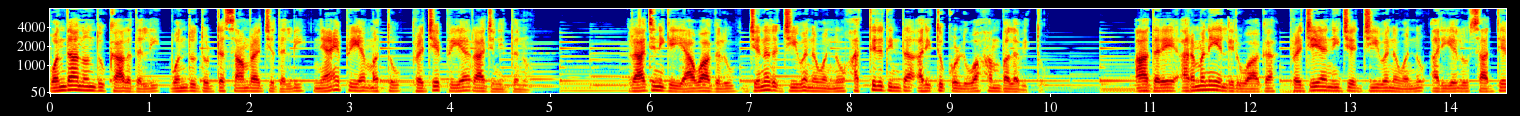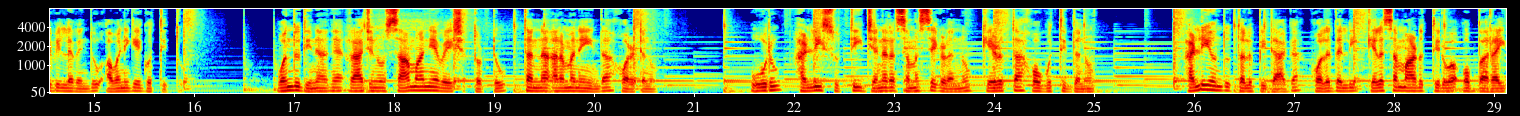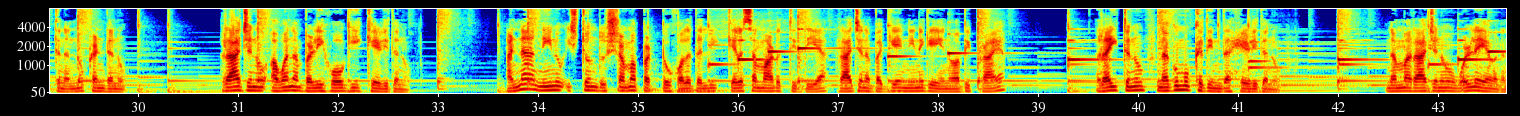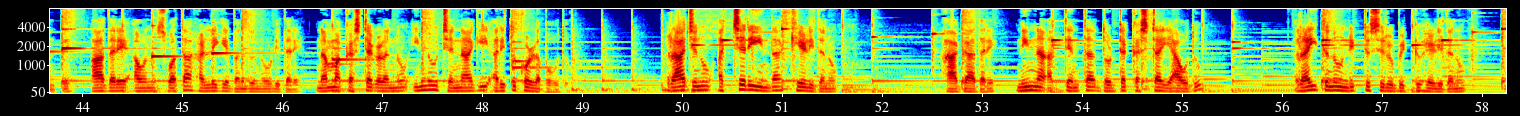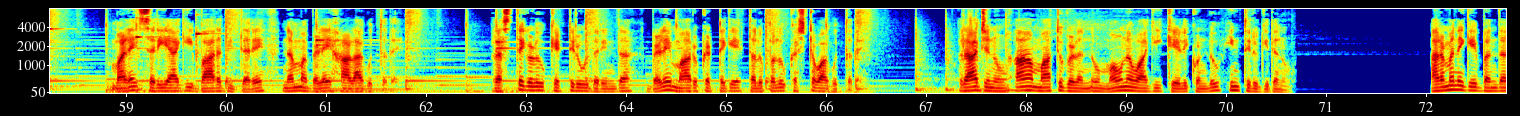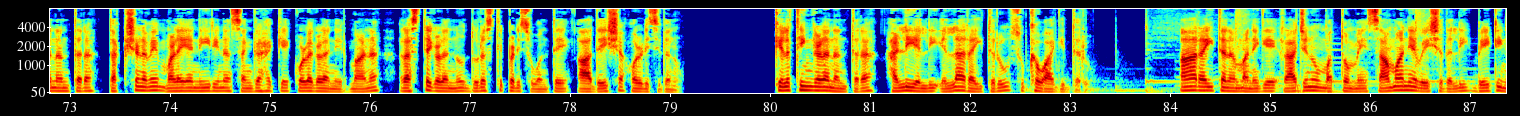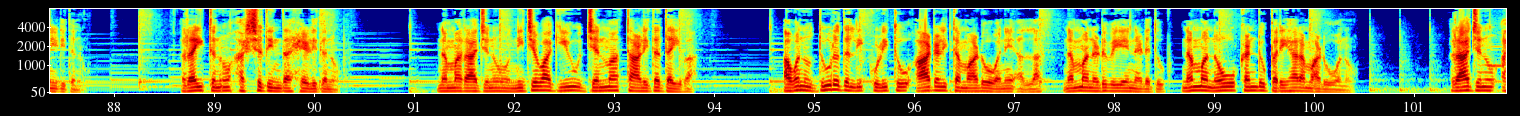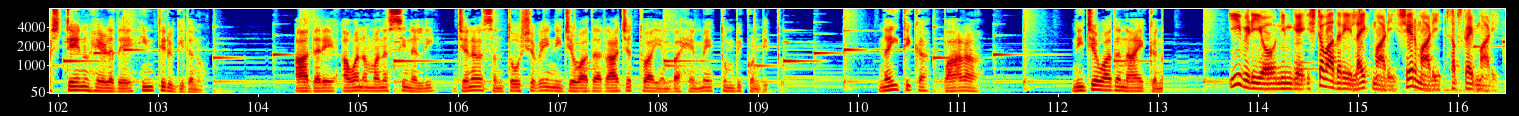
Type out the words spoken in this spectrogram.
ಒಂದಾನೊಂದು ಕಾಲದಲ್ಲಿ ಒಂದು ದೊಡ್ಡ ಸಾಮ್ರಾಜ್ಯದಲ್ಲಿ ನ್ಯಾಯಪ್ರಿಯ ಮತ್ತು ಪ್ರಜೆಪ್ರಿಯ ರಾಜನಿದ್ದನು. ರಾಜನಿಗೆ ಯಾವಾಗಲೂ ಜನರ ಜೀವನವನ್ನು ಹತ್ತಿರದಿಂದ ಅರಿತುಕೊಳ್ಳುವ ಹಂಬಲವಿತ್ತು. ಆದರೆ ಅರಮನೆಯಲ್ಲಿರುವಾಗ ಪ್ರಜೆಯ ನಿಜ ಜೀವನವನ್ನು ಅರಿಯಲು ಸಾಧ್ಯವಿಲ್ಲವೆಂದು ಅವನಿಗೆ ಗೊತ್ತಿತ್ತು. ಒಂದು ದಿನ ರಾಜನು ಸಾಮಾನ್ಯ ವೇಷ ತೊಟ್ಟು ತನ್ನ ಅರಮನೆಯಿಂದ ಹೊರಟನು. ಊರು, ಹಳ್ಳಿ ಸುತ್ತಿ ಜನರ ಸಮಸ್ಯೆಗಳನ್ನು ಕೇಳುತ್ತಾ ಹೋಗುತ್ತಿದ್ದನು. ಹಳ್ಳಿಯೊಂದು ತಲುಪಿದಾಗ ಹೊಲದಲ್ಲಿ ಕೆಲಸ ಮಾಡುತ್ತಿರುವ ಒಬ್ಬ ರೈತನನ್ನು ಕಂಡನು. ರಾಜನು ಅವನ ಬಳಿ ಹೋಗಿ ಕೇಳಿದನು. ಅಣ್ಣ, ನೀನು ಇಷ್ಟೊಂದು ಶ್ರಮಪಟ್ಟು ಹೊಲದಲ್ಲಿ ಕೆಲಸ ಮಾಡುತ್ತಿದ್ದೀಯ? ರಾಜನ ಬಗ್ಗೆ ನಿನಗೆ ಏನು ಅಭಿಪ್ರಾಯ? ರೈತನು ನಗುಮುಖದಿಂದ ಹೇಳಿದನು. ನಮ್ಮ ರಾಜನು ಒಳ್ಳೆಯವನಂತೆ, ಆದರೆ ಅವನು ಸ್ವತಃ ಹಳ್ಳಿಗೆ ಬಂದು ನೋಡಿದರೆ ನಮ್ಮ ಕಷ್ಟಗಳನ್ನು ಇನ್ನೂ ಚೆನ್ನಾಗಿ ಅರಿತುಕೊಳ್ಳಬಹುದು. ರಾಜನು ಅಚ್ಚರಿಯಿಂದ ಕೇಳಿದನು. ಹಾಗಾದರೆ ನಿನ್ನ ಅತ್ಯಂತ ದೊಡ್ಡ ಕಷ್ಟ ಯಾವುದು? ರೈತನು ನಿಟ್ಟುಸಿರು ಬಿಟ್ಟು ಹೇಳಿದನು, ಮಳೆ ಸರಿಯಾಗಿ ಬಾರದಿದ್ದರೆ ನಮ್ಮ ಬೆಳೆ ಹಾಳಾಗುತ್ತದೆ. ರಸ್ತೆಗಳು ಕೆಟ್ಟಿರುವುದರಿಂದ ಬೆಳೆ ಮಾರುಕಟ್ಟೆಗೆ ತಲುಪಲು ಕಷ್ಟವಾಗುತ್ತದೆ ರಾಜನು ಆ ಮಾತುಗಳನ್ನು ಮೌನವಾಗಿ ಕೇಳಿಕೊಂಡು ಹಿಂತಿರುಗಿದನು. ಅರಮನೆಗೆ ಬಂದ ನಂತರ ತಕ್ಷಣವೇ ಮಳೆಯ ನೀರಿನ ಸಂಗ್ರಹಕ್ಕೆ ಕೊಳಗಳ ನಿರ್ಮಾಣ, ರಸ್ತೆಗಳನ್ನು ದುರಸ್ತಿಪಡಿಸುವಂತೆ ಆದೇಶ ಹೊರಡಿಸಿದನು. ಕೆಲ ತಿಂಗಳ ನಂತರ ಹಳ್ಳಿಯಲ್ಲಿ ಎಲ್ಲ ರೈತರು ಸುಖವಾಗಿದ್ದರು. ಆ ರೈತನ ಮನೆಗೆ ರಾಜನು ಮತ್ತೊಮ್ಮೆ ಸಾಮಾನ್ಯ ವೇಷದಲ್ಲಿ ಭೇಟಿ ನೀಡಿದನು. ರೈತನು ಹರ್ಷದಿಂದ ಹೇಳಿದನು, ನಮ್ಮ ರಾಜನು ನಿಜವಾಗಿಯೂ ಜನ್ಮ ತಾಳಿದ ದೈವ. ಅವನು ದೂರದಲ್ಲಿ ಕುಳಿತು ಆಡಳಿತ ಮಾಡುವವನೇ ಅಲ್ಲ, ನಮ್ಮ ನಡುವೆಯೇ ನಡೆದು ನಮ್ಮ ನೋವು ಕಂಡು ಪರಿಹಾರ ಮಾಡುವನು. ರಾಜನು ಅಷ್ಟೇನು ಹೇಳದೆ ಹಿಂತಿರುಗಿದನು. ಆದರೆ ಅವನ ಮನಸ್ಸಿನಲ್ಲಿ ಜನರ ಸಂತೋಷವೇ ನಿಜವಾದ ರಾಜತ್ವ ಎಂಬ ಹೆಮ್ಮೆ ತುಂಬಿಕೊಂಡಿತ್ತು. ನೈತಿಕ ಪಾರ ನಿಜವಾದ ನಾಯಕನು ಈ ವಿಡಿಯೋ ನಿಮಗೆ ಇಷ್ಟವಾದರೆ ಲೈಕ್ ಮಾಡಿ ಶೇರ್ ಮಾಡಿ ಸಬ್ಸ್ಕ್ರೈಬ್ ಮಾಡಿ.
